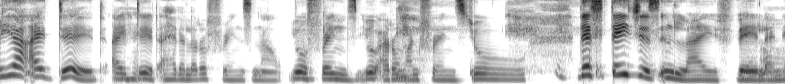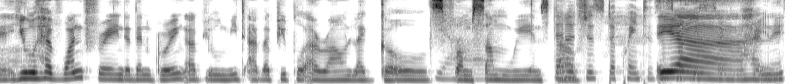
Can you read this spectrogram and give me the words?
Yeah, I did. I Mhm. did. I had a lot of friends now. Your Okay. friends, yo, I don't want friends. Yo, there's stages in life, Vela. are. You'll have one friend, and then growing up, you'll meet other people around, like girls Yeah. from somewhere and stuff. That are just acquaintances, Yeah, honey.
